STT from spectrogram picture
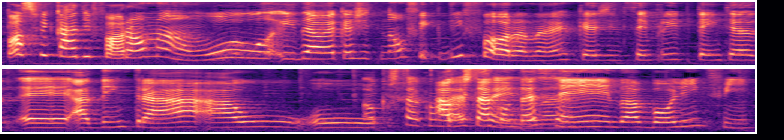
posso ficar de fora ou não. O, ideal é que a gente não fique de fora, né? Que a gente sempre tente é, adentrar ao, ao, Ao que está ao que está acontecendo, né? acontecendo, a bolha, enfim.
